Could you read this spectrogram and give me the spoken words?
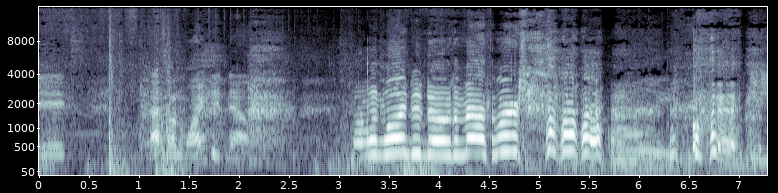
it. That's unwinded now. I'm unwinded now. The math worked.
